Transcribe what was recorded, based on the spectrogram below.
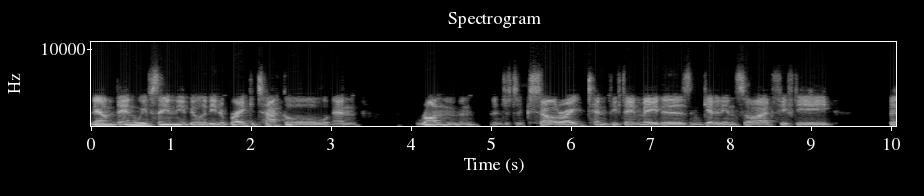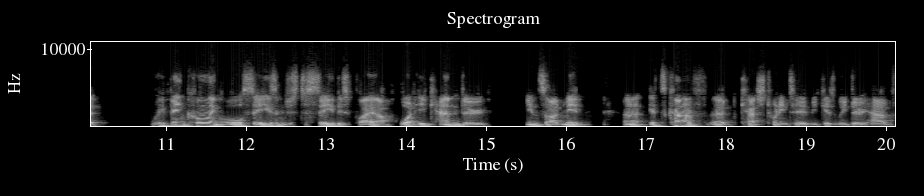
Now and then we've seen the ability to break a tackle and run and, and just accelerate 10, 15 meters and get it inside 50. But we've been calling all season just to see this player, what he can do inside mid. Uh, it's kind of a catch 22 because we do have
